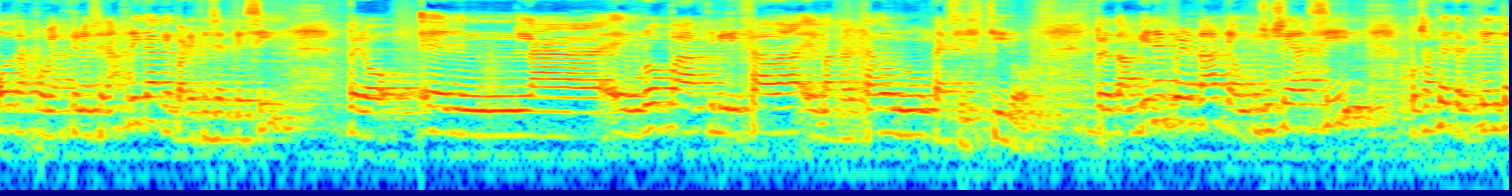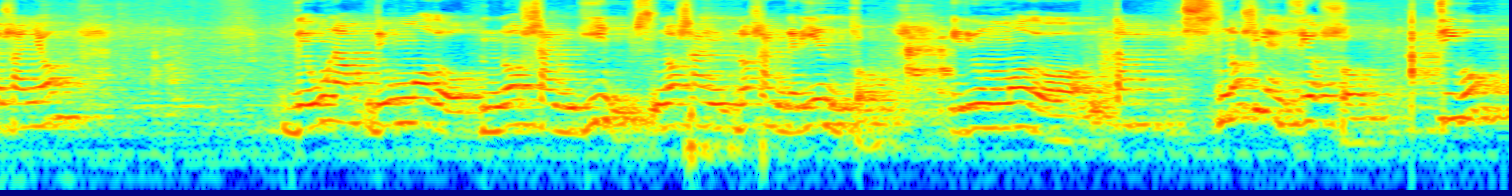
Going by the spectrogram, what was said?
otras poblaciones en África que parece ser que sí, pero en la Europa civilizada el matriarcado nunca ha existido. Pero también es verdad que aunque eso sea así, pues hace 300 años de, una, de un modo no, sanguín, no, no sangriento y de un modo no silencioso, activo,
